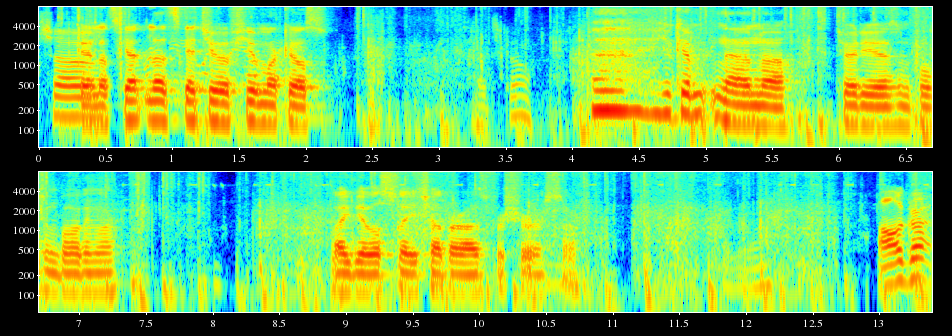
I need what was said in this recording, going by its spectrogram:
So Okay, let's get let's get you a few more kills. let's go. You can no no. 30 isn't possible anymore. Like they will slay each other out for sure. So I'll gra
